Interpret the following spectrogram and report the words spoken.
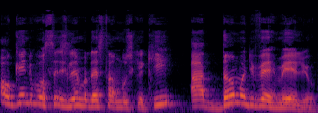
Alguém de vocês lembra desta música aqui? A Dama de Vermelho.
